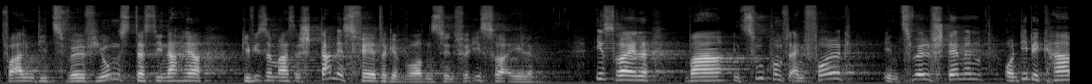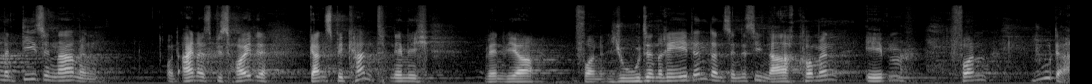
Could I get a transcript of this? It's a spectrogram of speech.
vor allem die zwölf Jungs, dass die nachher gewissermaßen Stammesväter geworden sind für Israel. Israel war in Zukunft ein Volk in zwölf Stämmen und die bekamen diese Namen. Und einer ist bis heute ganz bekannt, nämlich wenn wir von Juden reden, dann sind es die Nachkommen eben von Juda.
